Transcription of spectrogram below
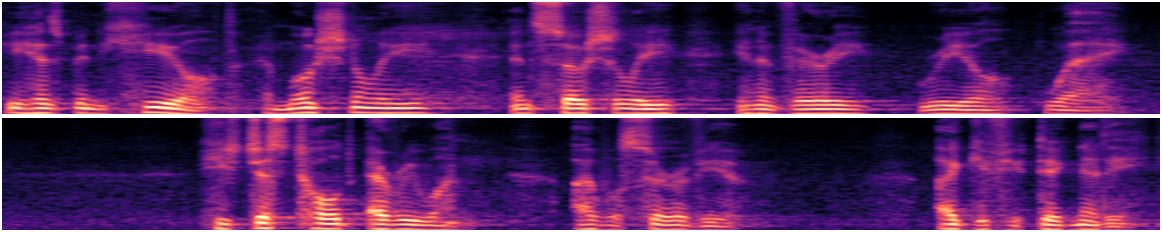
he has been healed emotionally and socially in a very real way. He's just told everyone, I will serve you. I give you dignity.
